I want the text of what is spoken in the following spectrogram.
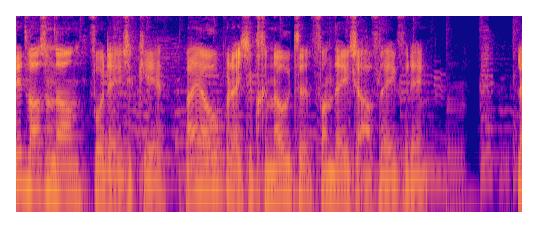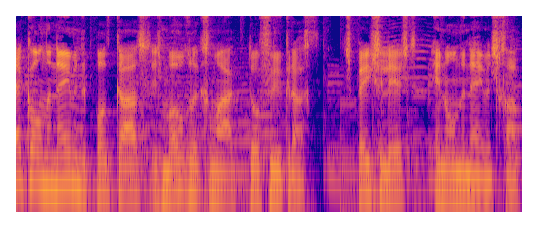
Dit was hem dan voor deze keer. Wij hopen dat je hebt genoten van deze aflevering. Lekker Ondernemende podcast is mogelijk gemaakt door Vuurkracht, specialist in ondernemerschap.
